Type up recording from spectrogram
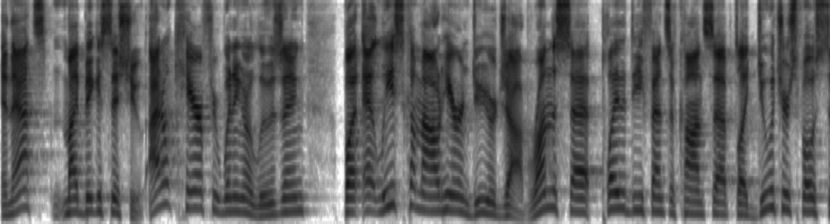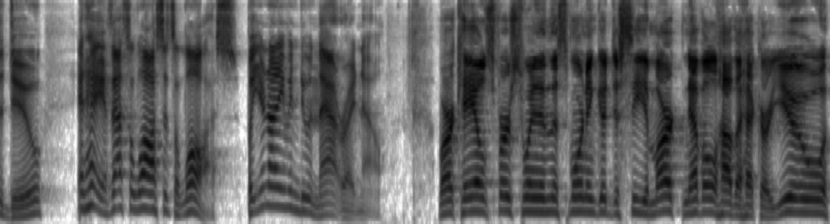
and that's my biggest issue. I don't care if you're winning or losing. But at least come out here and do your job. Run the set, play the defensive concept, like do what you're supposed to do. And hey, if that's a loss, it's a loss. But you're not even doing that right now. Mark Hale's first win in this morning. Good to see you, Mark. Neville, how the heck are you?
